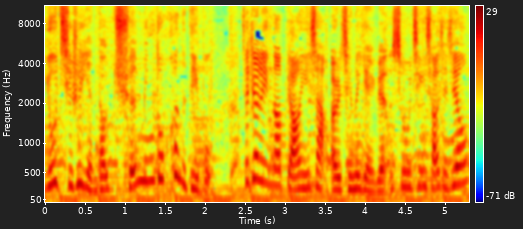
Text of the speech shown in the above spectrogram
尤其是演到全民都恨的地步。在这里呢，表扬一下尔晴的演员苏青小姐姐哦。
